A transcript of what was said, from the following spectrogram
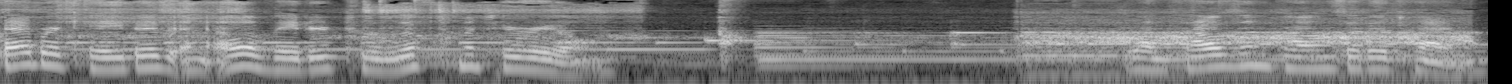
Fabricated an elevator to lift material. 1,000 pounds at a time.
